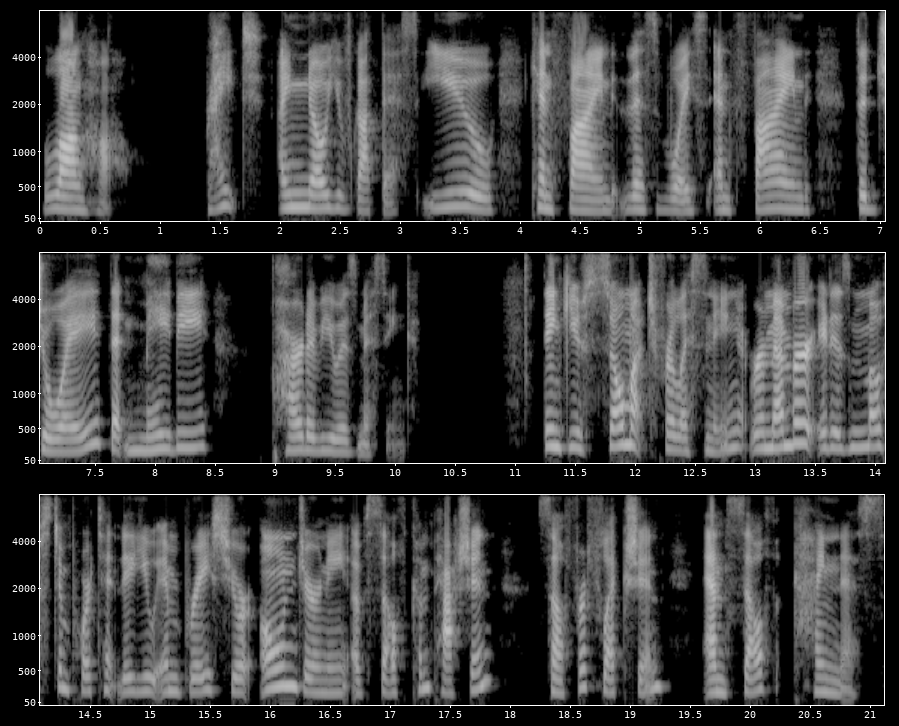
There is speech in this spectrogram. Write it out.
Long haul right? I know you've got this. You can find this voice and find the joy that maybe part of you is missing. Thank you so much for listening. Remember, it is most important that you embrace your own journey of self compassion, self reflection, and self kindness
